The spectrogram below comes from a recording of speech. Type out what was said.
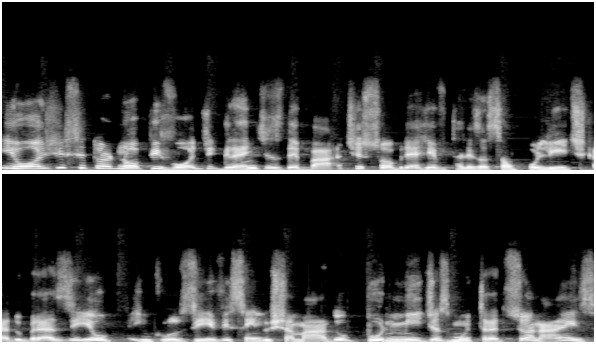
e hoje se tornou pivô de grandes debates sobre a revitalização política do Brasil, inclusive sendo chamado por mídias muito tradicionais,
